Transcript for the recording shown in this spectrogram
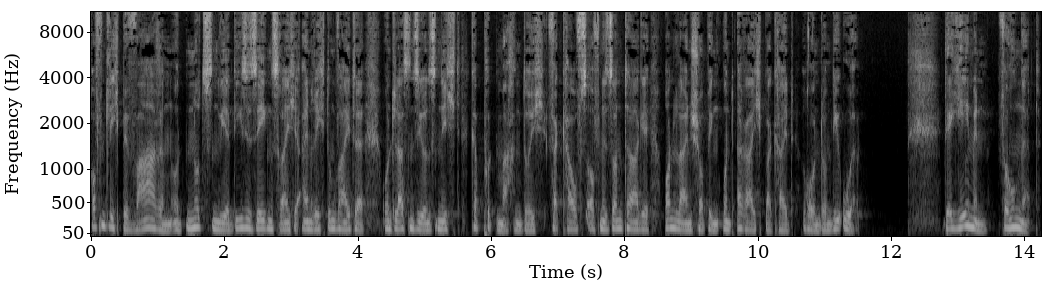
Hoffentlich bewahren und nutzen wir diese segensreiche Einrichtung weiter und lassen sie uns nicht kaputt machen durch verkaufsoffene Sonntage, Online-Shopping und Erreichbarkeit rund um die Uhr. Der Jemen verhungert.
